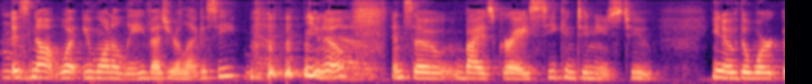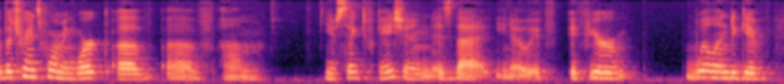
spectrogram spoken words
mm-hmm. is not what you want to leave as your legacy. No. you know? No. And so by his grace he continues to you know the work the transforming work of of um, you know sanctification is that you know if if you're willing to give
